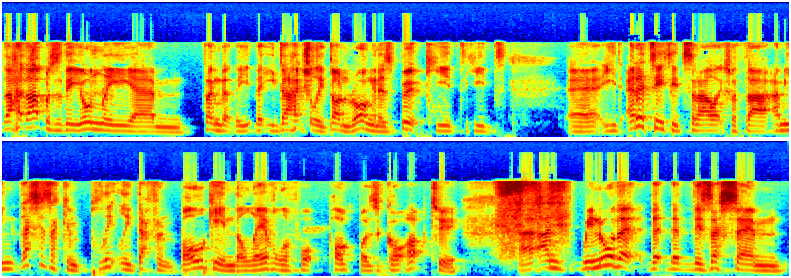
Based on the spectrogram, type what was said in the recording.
that that was the only um, thing that the, that he'd actually done wrong in his book. He'd he'd uh, he'd irritated Sir Alex with that. I mean, this is a completely different ball game. The level of what Pogba's got up to, uh, and we know that, that, that there's this um,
